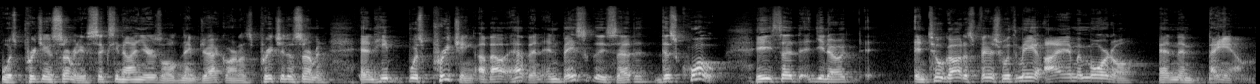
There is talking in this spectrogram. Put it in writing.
was preaching a sermon. He was 69 years old, named Jack Arnold, was preaching a sermon, and he was preaching about heaven and basically said this quote. He said, You know, until God is finished with me, I am immortal. And then, bam,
